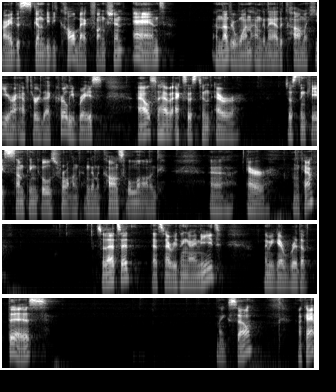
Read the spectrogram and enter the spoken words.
All right, this is gonna be the callback function. And another one, I'm gonna add a comma here after that curly brace. I also have access to an error, just in case something goes wrong. I'm gonna console log uh, error, okay? So that's it. That's everything I need. Let me get rid of this, like so. Okay,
